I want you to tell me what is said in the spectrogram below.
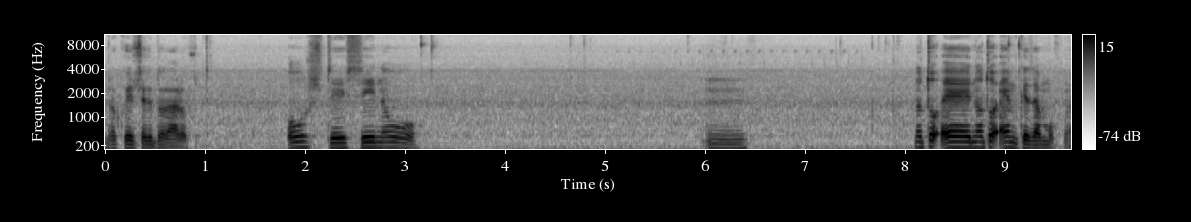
Brakuje 3 dolarów. Oż ty synu. Mm. No to, e, no to M-kę zamówmy.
